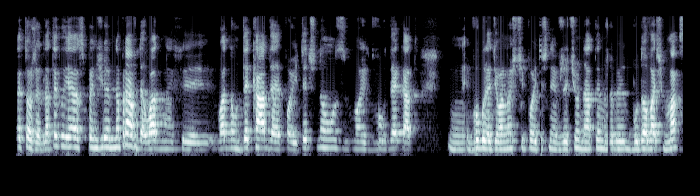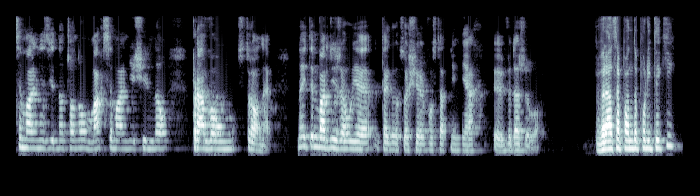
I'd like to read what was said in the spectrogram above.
dyrektorze, dlatego ja spędziłem naprawdę ładnych, e, ładną dekadę polityczną z moich dwóch dekad w ogóle działalności politycznej w życiu na tym, żeby budować maksymalnie zjednoczoną, maksymalnie silną prawą stronę. No i tym bardziej żałuję tego, co się w ostatnich dniach wydarzyło. Wraca pan do polityki?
